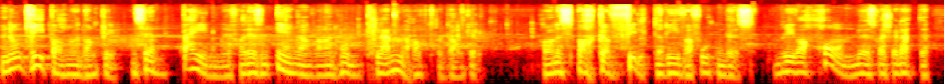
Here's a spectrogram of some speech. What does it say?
men hun griper ham rundt ankelen. Han ser beinene fra det som en gang var en hånd, klemme hardt rundt ankelen. Rane sparker vilt og river foten løs. Han river hånden løs fra skjelettet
